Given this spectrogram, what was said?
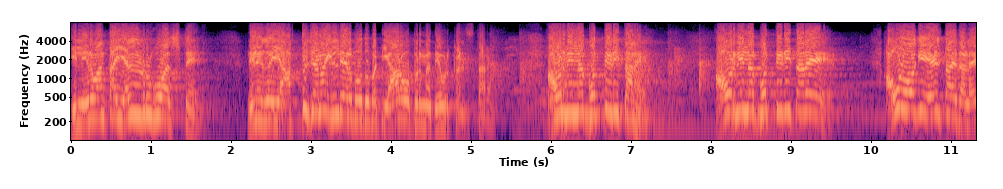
ಇಲ್ಲಿರುವಂತ ಎಲ್ರಿಗೂ ಅಷ್ಟೇ. ನಿನಗೆ ಹತ್ತು ಜನ ಇಲ್ಲದೆ ಇರ್ಬೋದು ಬಟ್ ಯಾರೋ ಒಬ್ಬರನ್ನ ದೇವ್ರು ಕಳಿಸ್ತಾರೆ. ಅವ್ರು ನಿನ್ನ ಗೊತ್ತಿಡಿತಾರೆ. ಅವ್ರು ನಿನ್ನ ಗೊತ್ತಿಡಿತಾರೆ. ಅವಳು ಹೋಗಿ ಹೇಳ್ತಾ ಇದ್ದಾಳೆ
